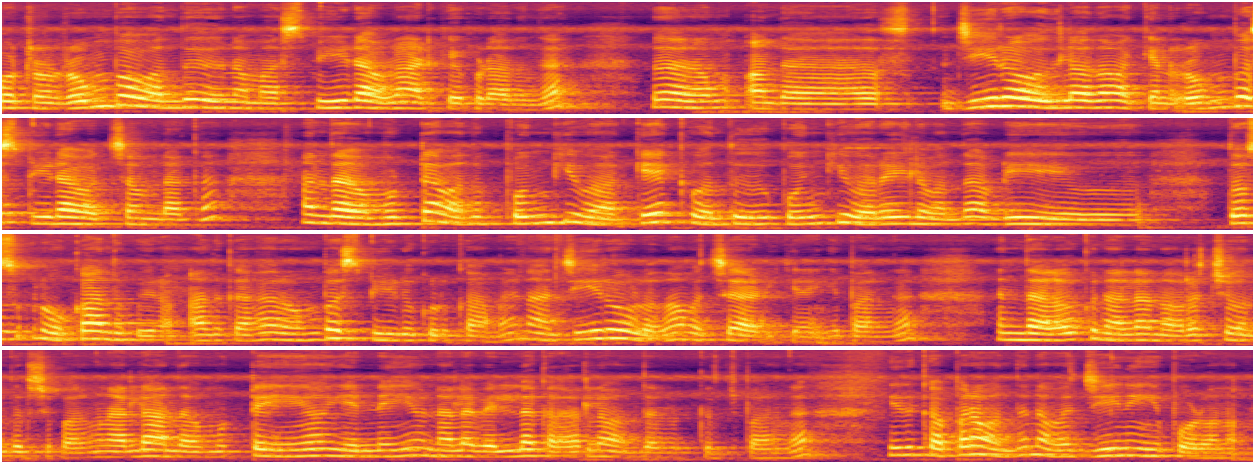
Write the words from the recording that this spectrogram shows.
போட்டுரும் ரொம்ப வந்து நம்ம ஸ்பீடாகலாம் அடிக்கக்கூடாதுங்க. ரொம்- அந்த ஜீரோ இதில் தான் வைக்கணும். ரொம்ப ஸ்பீடாக வச்சோம்னாக்கா அந்த முட்டை வந்து பொங்கி வ கேக்கு வந்து பொங்கி வரையில் வந்து அப்படியே தொசுக்குன்னு உட்காந்து போயிடும். அதுக்காக ரொம்ப ஸ்பீடு கொடுக்காம நான் ஜீரோவில் தான் வச்சு அடிக்கிறேன். இங்கே பாருங்கள் இந்த அளவுக்கு நல்லா நுரைச்சி வந்துருச்சு பாருங்கள் நல்லா அந்த முட்டையும் எண்ணெயும் நல்லா வெள்ளை கலரில் வந்துருக்குச்சு பாருங்கள் இதுக்கப்புறம் வந்து நம்ம ஜீனியும் போடணும்.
